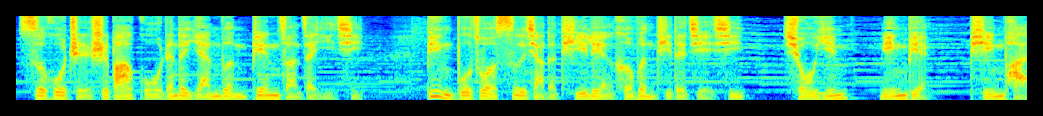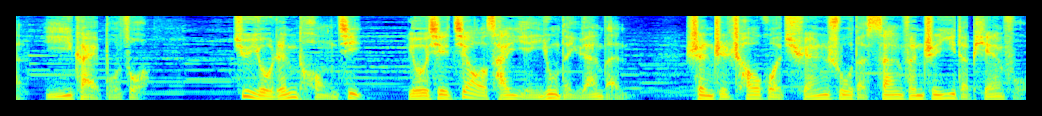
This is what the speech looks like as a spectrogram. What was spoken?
似乎只是把古人的言论编纂在一起，并不做思想的提炼和问题的解析、求因、明辨、评判，一概不做。据有人统计，有些教材引用的原文甚至超过全书的三分之一的篇幅。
